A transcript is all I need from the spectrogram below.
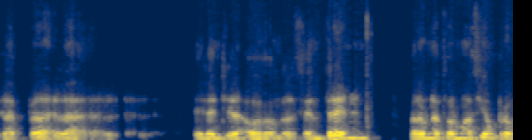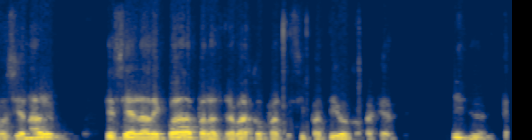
la, el, o donde se entrenen para una formación profesional que sea la adecuada para el trabajo participativo con la gente.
